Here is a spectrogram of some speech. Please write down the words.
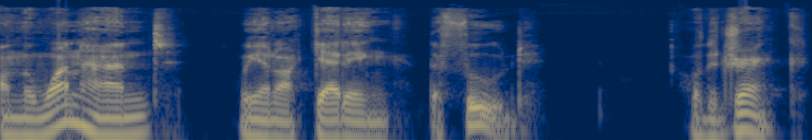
On the one hand, we are not getting the food or the drink.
